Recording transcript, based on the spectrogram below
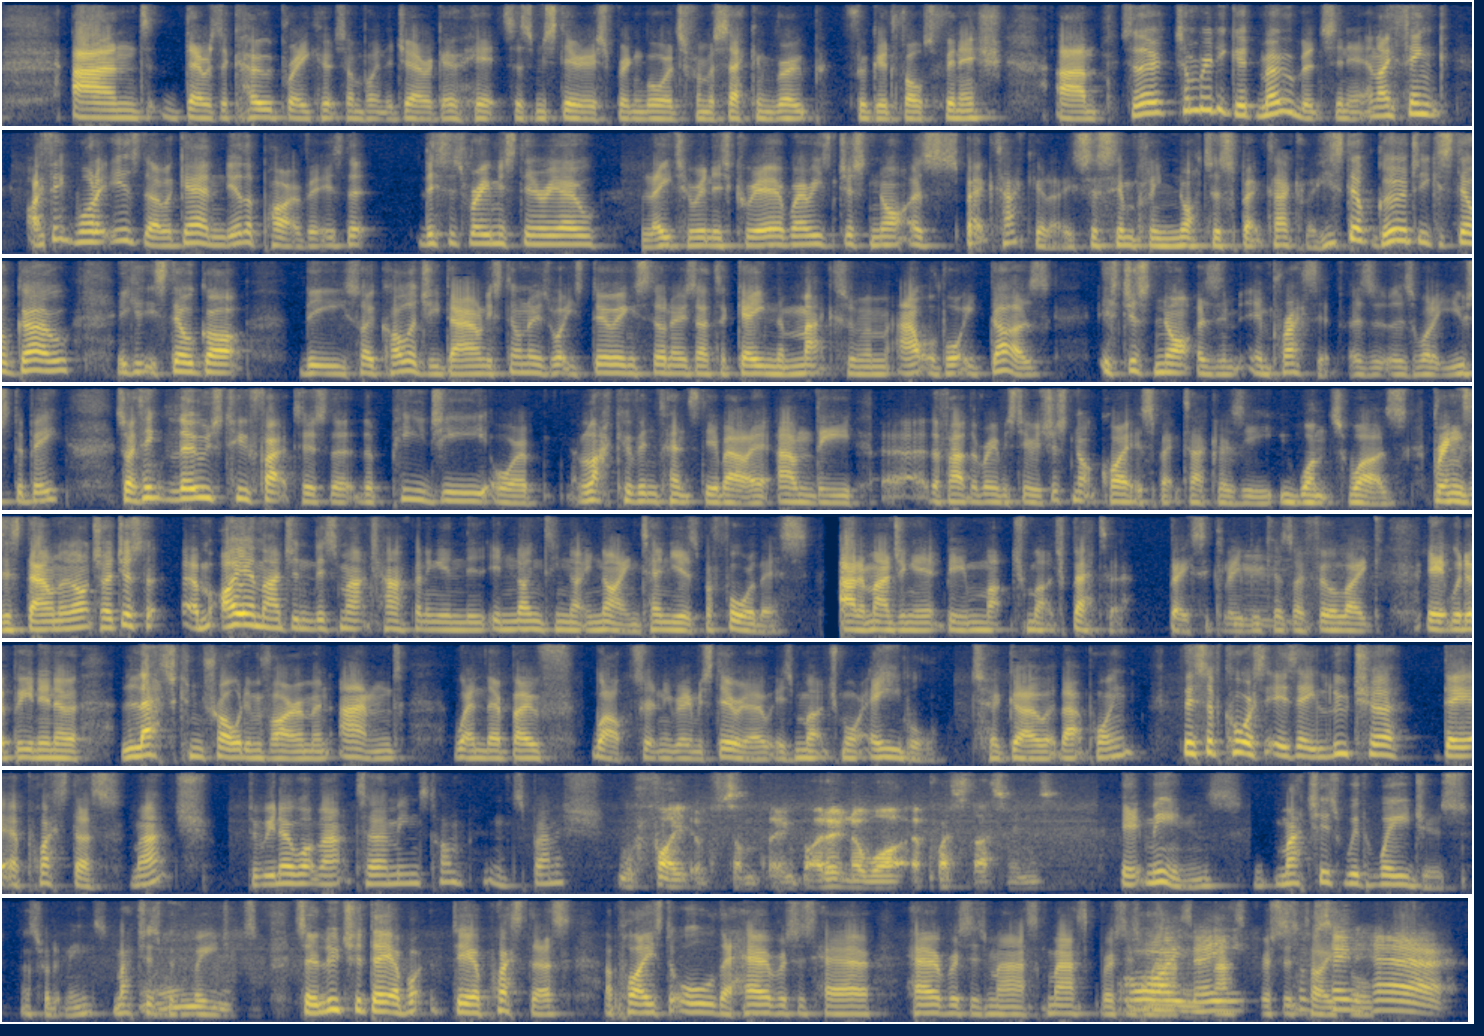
and there was a code breaker at some point that Jericho hits as Mysterio springboards from a second rope for a good false finish. Um, so there are some really good moments in it, and I think I think what it is though, again, the other part of it is that this is Rey Mysterio later in his career where he's just not as spectacular. He's just simply not as spectacular. He's still good. He can still go. He can, he's still got the psychology down. He still knows what he's doing. He still knows how to gain the maximum out of what he does it's just not as impressive as, as what it used to be. So I think those two factors, the the PG or lack of intensity about it, and the uh, the fact that Rey Mysterio is just not quite as spectacular as he, he once was, brings this down a notch. I just um, I imagine this match happening in the, in 1999, 10 years before this, and imagining it being much much better basically mm. because I feel like it would have been in a less controlled environment and when they're both well certainly Rey Mysterio is much more able to go at that point. This, of course, is a lucha de apuestas match. Do we know what that uh, means, Tom, in Spanish? Well, fight of something, but I don't know what apuestas means. It means matches with wages. That's what it means. Matches with wages. So Lucha de, de Apuestas applies to all the hair versus hair, hair versus mask, mask versus Oi, mask, mate. mask versus Stop saying title hair.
